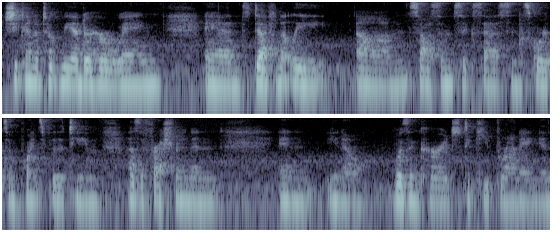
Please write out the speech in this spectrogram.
she kind of took me under her wing and definitely um, saw some success and scored some points for the team as a freshman. And, and you know, was encouraged to keep running and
